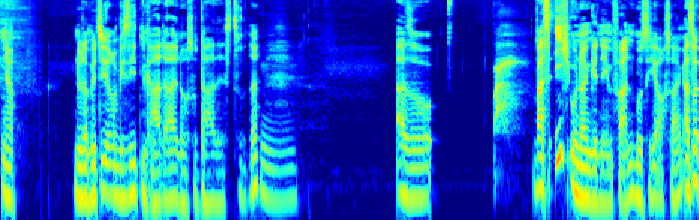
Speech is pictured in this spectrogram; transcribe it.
Ja. Nur damit sie ihre Visitenkarte halt noch so da lässt. So, ne? Mhm. Also, was ich unangenehm fand, muss ich auch sagen. Also,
